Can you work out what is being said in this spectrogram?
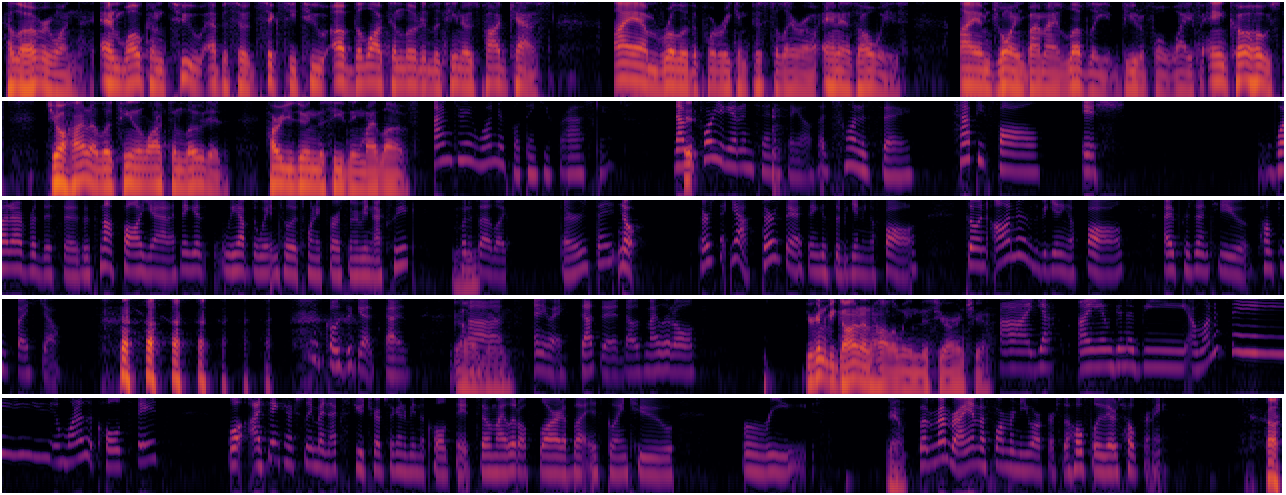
Hello, everyone, and welcome to episode 62 of the Locked and Loaded Latinos podcast. I am Rolo the Puerto Rican Pistolero, and as always, I am joined by my lovely, beautiful wife and co host, Johanna Latina Locked and Loaded. How are you doing this evening, my love? I'm doing wonderful. Thank you for asking. Now, It- before you get into anything else, I just want to say happy fall ish. Whatever this is, it's not fall yet. I think it, we have to wait until the 21st, or maybe next week. What is that, like Thursday? No, Thursday? Yeah, Thursday, I think, is the beginning of fall. So, in honor of the beginning of fall, I present to you Pumpkin Spice Joe. this is as close as it gets, guys. Oh, Uh, man. Anyway, that's it. That was my little You're going to be gone on Halloween this year, aren't you? Uh, yeah, I am gonna be. I want to say in one of the cold states. Well, I think actually my next few trips are gonna be in the cold states. So my little Florida butt is going to freeze. Yeah. But remember, I am a former New Yorker, so hopefully there's hope for me.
